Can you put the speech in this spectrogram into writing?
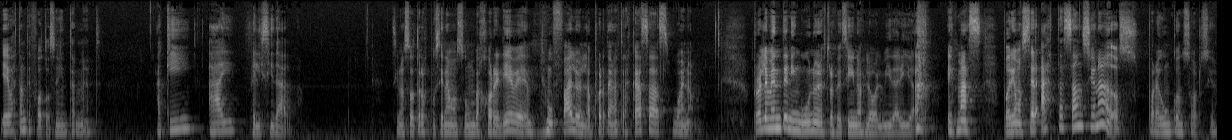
y hay bastantes fotos en internet. Aquí hay felicidad. Si nosotros pusiéramos un bajo relieve un falo en la puerta de nuestras casas, bueno, probablemente ninguno de nuestros vecinos lo olvidaría. Es más, podríamos ser hasta sancionados por algún consorcio.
